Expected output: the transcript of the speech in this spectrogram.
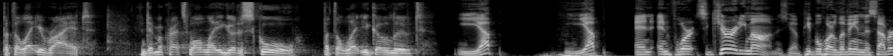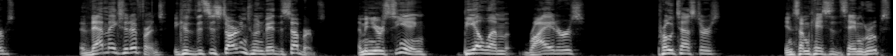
but they'll let you riot. And Democrats won't let you go to school, but they'll let you go loot. Yep. Yep. And and for security moms, you know, people who are living in the suburbs, that makes a difference because this is starting to invade the suburbs. I mean, you're seeing BLM rioters, protesters, in some cases the same groups,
